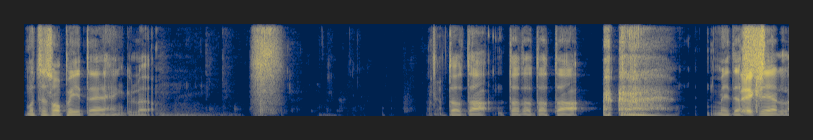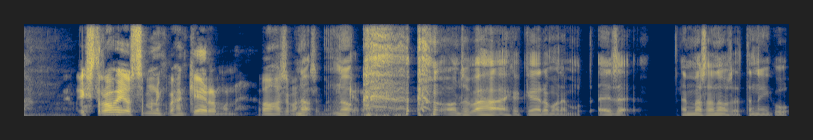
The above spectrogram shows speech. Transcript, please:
Mutta se sopii teehen kyllä. Tota, tota, tota, mitäs Eiks- siellä? Eikö Strohi ole semmonen vähän kermonen? Onhan se vähän No, semmonen no on se vähän ehkä kermonen, mutta ei se, en mä sanoisi, että niinku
